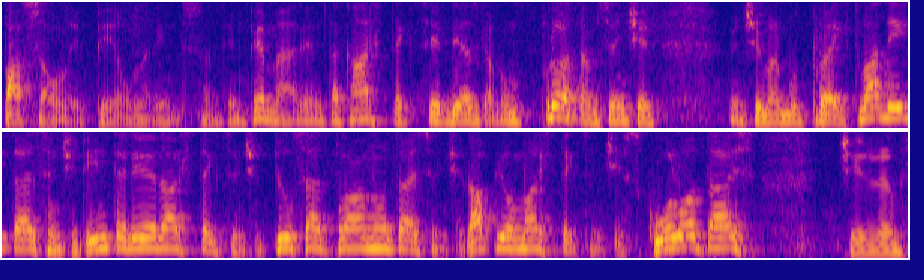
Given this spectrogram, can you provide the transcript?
pasaule ir pilna ar interesantiem piemēriem. Tā kā arhitekts ir diezgan, un, protams, viņš ir, viņš ir varbūt projektu vadītājs, viņš ir interjera arhitekts, viņš ir pilsētu plānotājs, viņš ir apjoma arhitekts, viņš ir skolotājs, viņš ir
